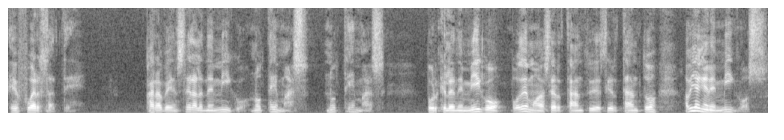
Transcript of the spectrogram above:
Esfuérzate para vencer al enemigo. No temas, no temas. Porque el enemigo, podemos hacer tanto y decir tanto, habían enemigos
